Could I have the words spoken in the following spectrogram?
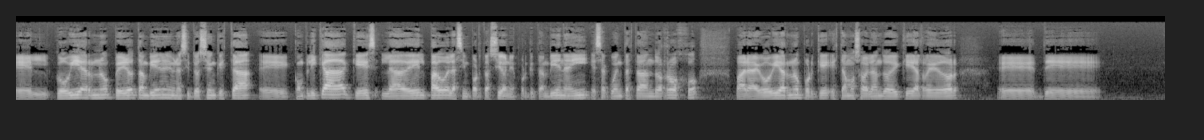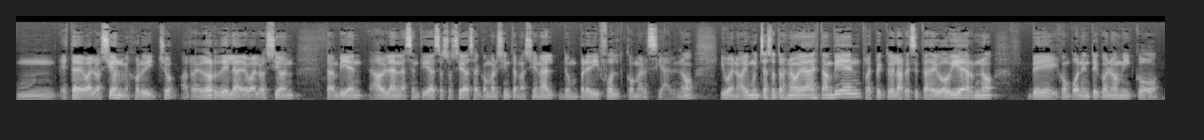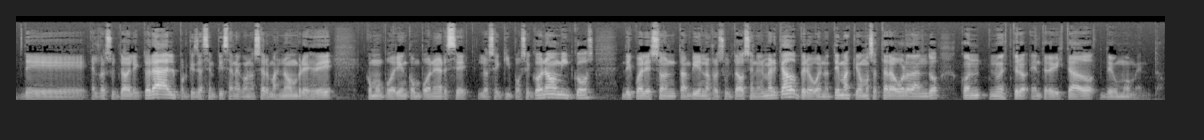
el gobierno, pero también hay una situación que está eh, complicada, que es la del pago de las importaciones, porque también ahí esa cuenta está dando rojo para el gobierno, porque estamos hablando de que alrededor eh, de esta devaluación, mejor dicho, alrededor de la devaluación, también hablan las entidades asociadas al comercio internacional de un pre-default comercial, ¿no? Y bueno, hay muchas otras novedades también respecto de las recetas de gobierno, del componente económico del resultado electoral, porque ya se empiezan a conocer más nombres de cómo podrían componerse los equipos económicos, de cuáles son también los resultados en el mercado, pero bueno, temas que vamos a estar abordando con nuestro entrevistado de un momento.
